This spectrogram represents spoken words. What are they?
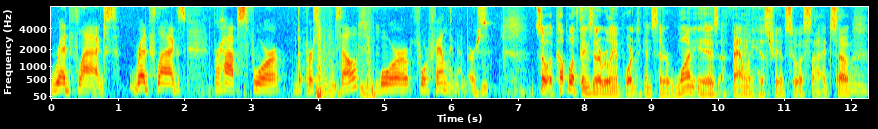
red flags. Red flags, perhaps for the person themselves mm-hmm. or for family members. Mm-hmm. So, a couple of things that are really important to consider. One is a family history of suicide. So, mm.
